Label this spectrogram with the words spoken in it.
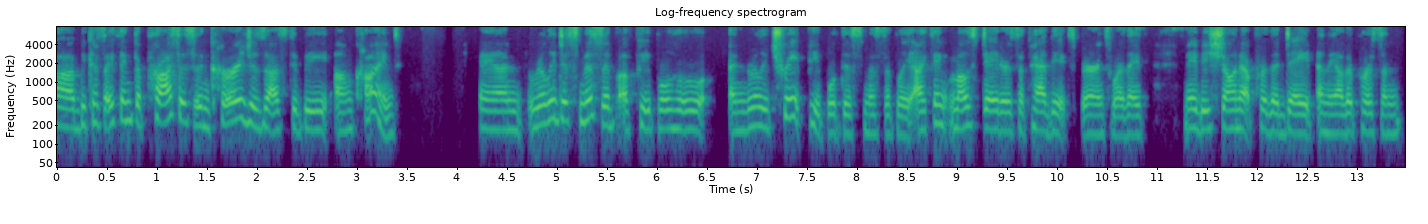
uh, because I think the process encourages us to be unkind and really dismissive of people who and really treat people dismissively. I think most daters have had the experience where they've maybe shown up for the date and the other person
